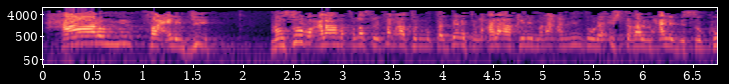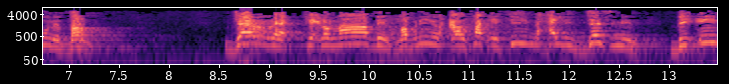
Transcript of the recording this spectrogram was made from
مستث مستثنية حال من فاعل جيء منصوب علامة نصب فتحة مقدرة على آخر منع من دور اشتغل محل بسكون الضرب جر فعل ماض مبني على الفتح في محل جزم بإن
